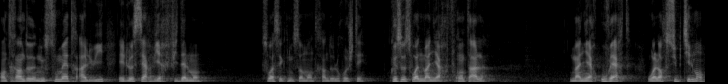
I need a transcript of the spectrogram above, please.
en train de nous soumettre à lui et de le servir fidèlement, soit c'est que nous sommes en train de le rejeter, que ce soit de manière frontale, de manière ouverte, ou alors subtilement,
